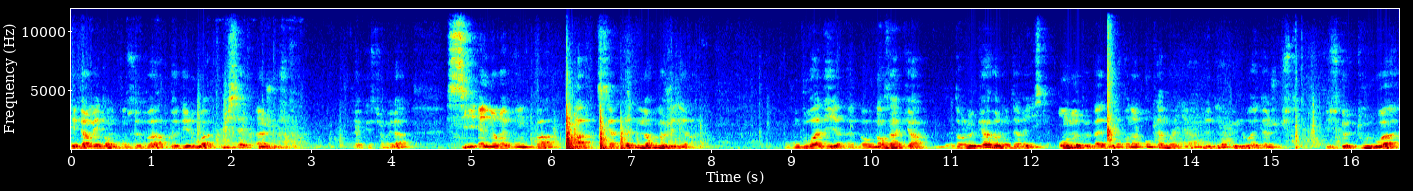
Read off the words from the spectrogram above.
et permettant de concevoir que des lois puissent être injustes, la question est là, si elles ne répondent pas à certaines normes générales. on pourra dire, dans un cas, dans le cas volontariste, on ne peut pas dire, on n'a aucun moyen de dire qu'une loi est injuste, puisque tout, loi,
